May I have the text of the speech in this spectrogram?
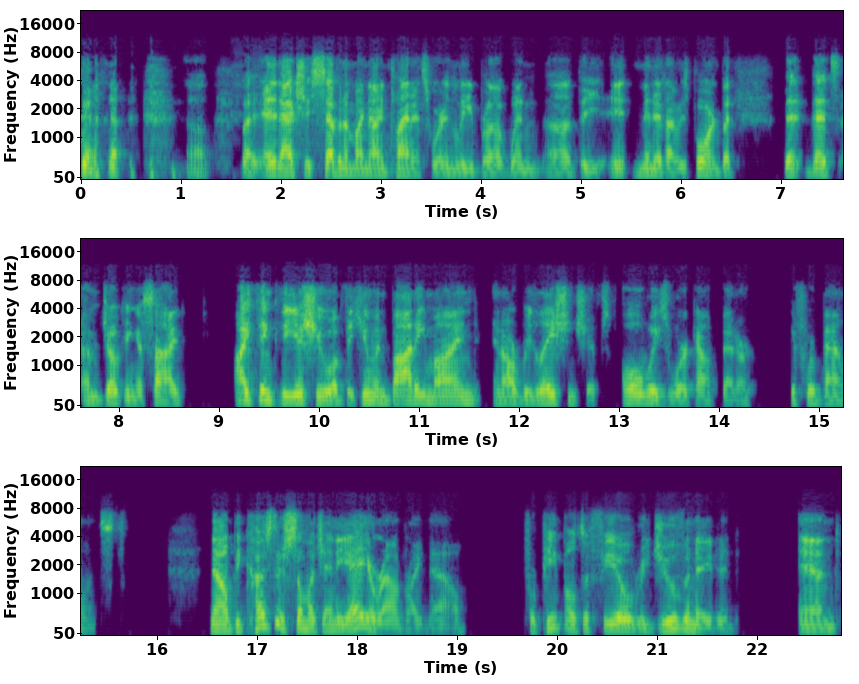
uh, but and actually, seven of my nine planets were in Libra when uh, the minute I was born. But that, that's I'm joking aside. I think the issue of the human body, mind, and our relationships always work out better if we're balanced. Now, because there's so much NEA around right now, for people to feel rejuvenated and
